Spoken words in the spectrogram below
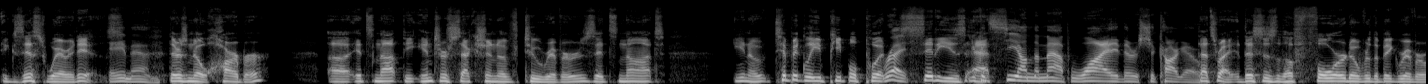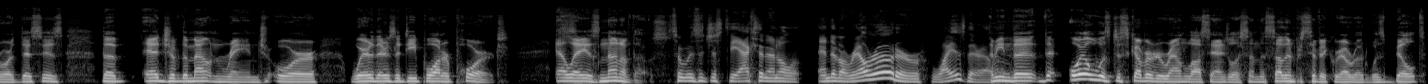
exist where it is. Amen. There's no harbor. Uh, it's not the intersection of two rivers. It's not, you know, typically people put Right. cities You at could see on the map why there's Chicago. That's right. This is the ford over the big river, or this is the edge of the mountain range, or where there's a deep water port. LA is none of those. so was it just the accidental end of a railroad, or why is there? LA? I mean, the, the oil was discovered around Los Angeles, and the Southern Pacific Railroad was built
